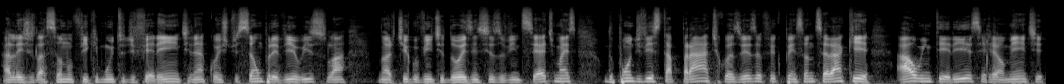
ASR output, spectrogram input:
a legislação não fique muito diferente. Né? A Constituição previu isso lá no artigo 22, inciso 27, mas do ponto de vista prático, às vezes eu fico pensando, será que há o interesse realmente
